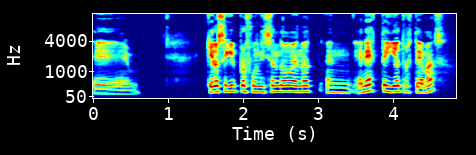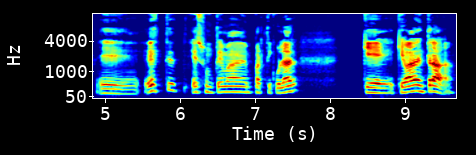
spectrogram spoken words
Eh, quiero seguir profundizando en, este y otros temas. Eh, este es un tema en particular que, va de entrada,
